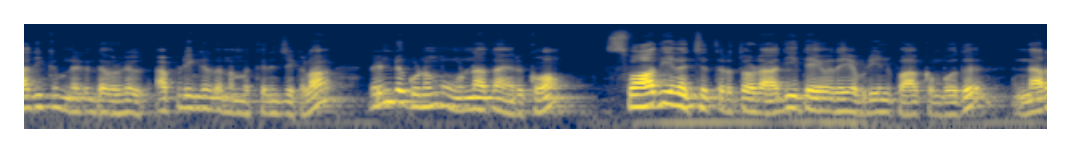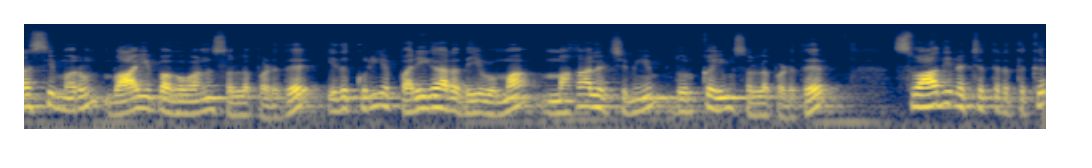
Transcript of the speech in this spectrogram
ஆதிக்கம் நிறைந்தவர்கள் அப்படிங்கிறத நம்ம தெரிஞ்சுக்கலாம். ரெண்டு குணமும் ஒன்றா தான் இருக்கும். சுவாதி நட்சத்திரத்தோட அதிதேவதை அப்படின்னு பார்க்கும்போது நரசிம்மரும் வாயு பகவானும் சொல்லப்படுது. இதுக்குரிய பரிகார தெய்வமாக மகாலட்சுமியும் துர்க்கையும் சொல்லப்படுது. சுவாதி நட்சத்திரத்துக்கு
